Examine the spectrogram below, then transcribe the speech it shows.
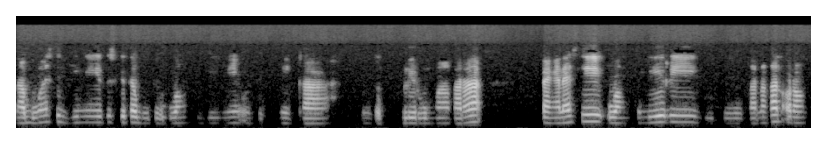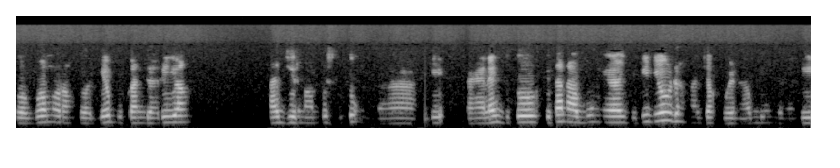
nabungnya segini terus kita butuh uang segini untuk nikah untuk beli rumah karena pengennya sih uang sendiri gitu karena kan orang tua gue sama orang tua dia bukan dari yang tajir mampus itu enggak jadi pengennya gitu kita nabung ya jadi dia udah ngajak gue nabung dari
